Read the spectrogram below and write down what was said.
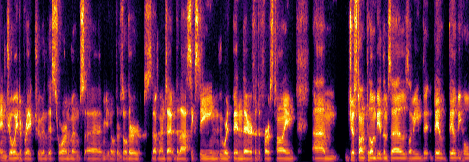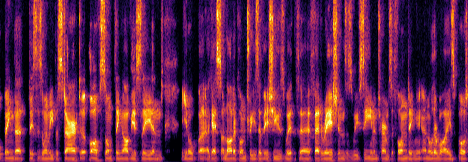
enjoyed a breakthrough in this tournament. Um, you know, there's others that went out in the last 16 who had been there for the first time. Um, just on Colombia themselves, I mean, they'll they'll be hoping that this is only the start of something, obviously, and you know, I guess a lot of countries have issues with uh, federations, as we've seen in terms of funding and otherwise. But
